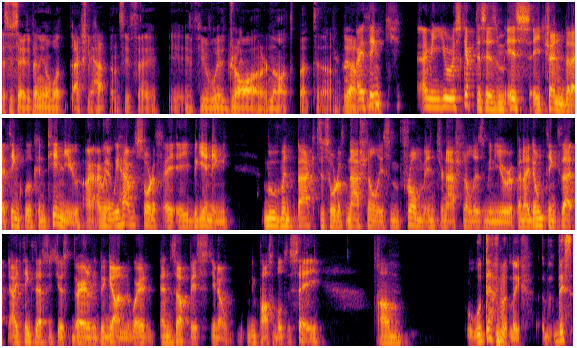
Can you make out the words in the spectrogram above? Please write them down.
as you say, depending on what actually happens, if they if you withdraw or not. But um, yeah, I think. I mean, Euroscepticism is a trend that I think will continue. I, I mean, yeah. we have sort of a, a, beginning movement back to sort of nationalism from internationalism in Europe, and I don't think that. I think this that's just barely begun. Where it ends up is, you know, impossible to say. Um, Well, definitely. This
